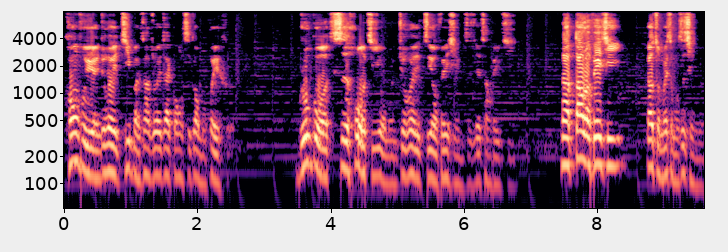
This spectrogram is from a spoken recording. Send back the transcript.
空服员就会基本上就会在公司跟我们会合。如果是货机，我们就会只有飞行直接上飞机。那到了飞机要准备什么事情呢？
